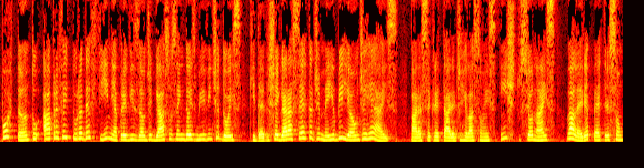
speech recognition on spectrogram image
portanto, a Prefeitura define a previsão de gastos em 2022, que deve chegar a cerca de meio bilhão de reais. Para a secretária de Relações Institucionais, Valéria Peterson,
